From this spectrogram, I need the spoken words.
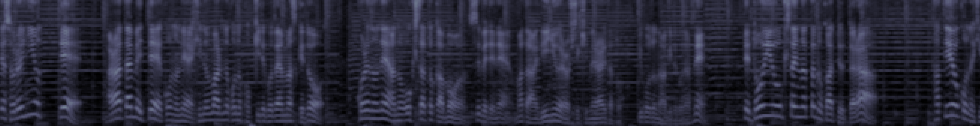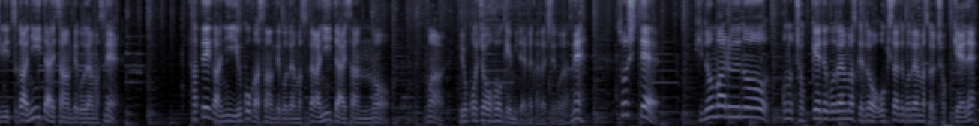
で、それによって、改めて、このね、日の丸のこの国旗でございますけど、これのね、あの大きさとかもすべてね、またリニューアルして決められたということなわけでございますね。で、どういう大きさになったのかって言ったら、縦横の比率が2対3でございますね。縦が2、横が3でございます。だから2対3の、まあ、横長方形みたいな形でございますね。そして、日の丸のこの直径でございますけど大きさでございますけど直径ね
